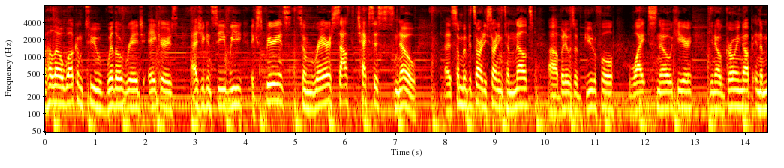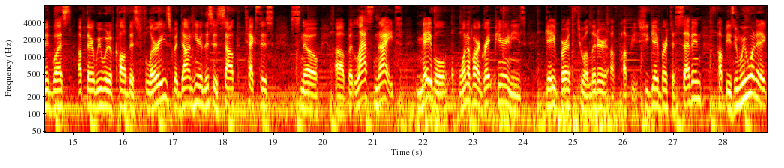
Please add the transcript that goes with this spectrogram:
Well, hello, welcome to Willow Ridge Acres. As you can see, we experienced some rare South Texas snow. Uh, some of it's already starting to melt, uh, but it was a beautiful white snow here. You know, growing up in the Midwest, up there we would have called this flurries, but down here this is South Texas snow. Uh, but last night, Mabel, one of our Great Pyrenees, gave birth to a litter of puppies. She gave birth to seven puppies and we want to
